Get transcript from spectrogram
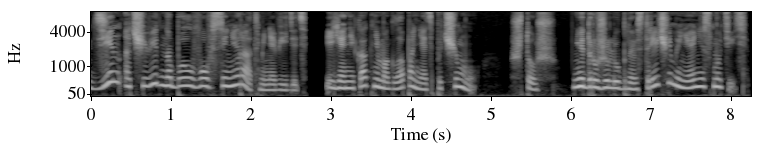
Дин, очевидно, был вовсе не рад меня видеть, и я никак не могла понять, почему. Что ж, недружелюбной встречи меня не смутить.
